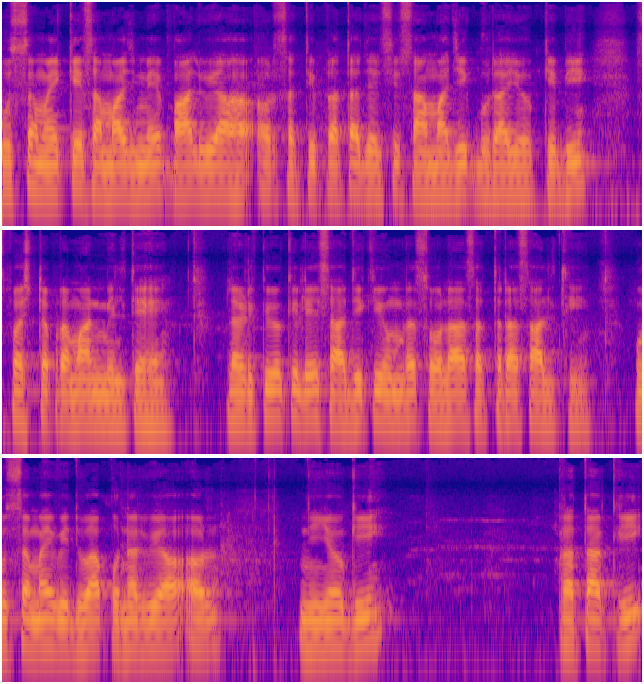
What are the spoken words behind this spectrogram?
उस समय के समाज में बाल विवाह और सती प्रथा जैसी सामाजिक बुराइयों के भी स्पष्ट प्रमाण मिलते हैं। लड़कियों के लिए शादी की उम्र 16-17 साल थी। उस समय विधवा पुनर्विवाह और नियोगी प्रथा की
